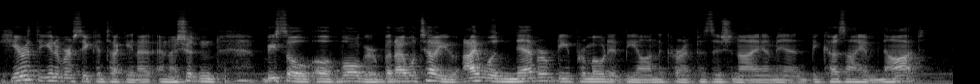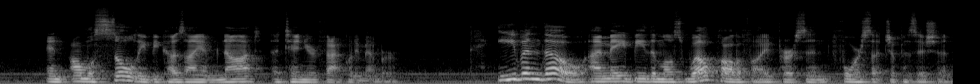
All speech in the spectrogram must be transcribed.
here at the University of Kentucky, and I, and I shouldn't be so uh, vulgar, but I will tell you, I would never be promoted beyond the current position I am in because I am not, and almost solely because I am not a tenured faculty member. Even though I may be the most well qualified person for such a position.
